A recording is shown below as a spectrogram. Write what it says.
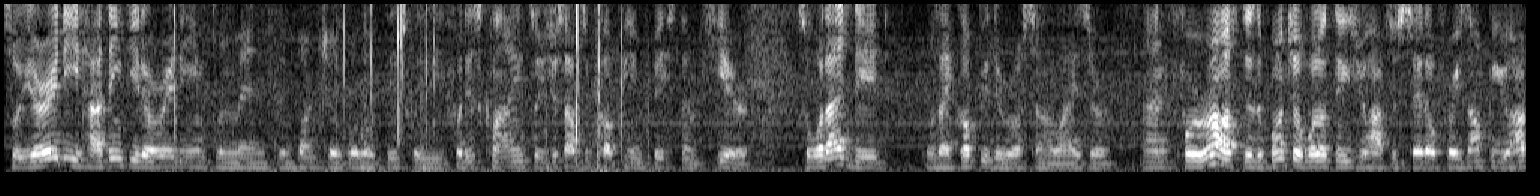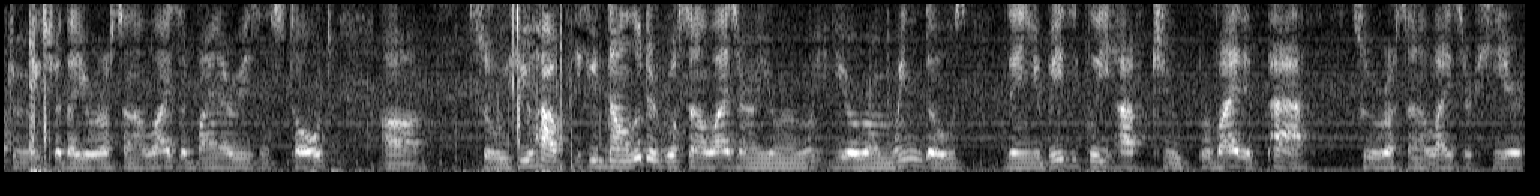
so you already I think it already implements a bunch of all of this for the for this client. So you just have to copy and paste them here. So what I did was I copied the Rust analyzer. And for Rust there's a bunch of other things you have to set up. For example you have to make sure that your Rust analyzer binary is installed. Um, so if you have if you downloaded Rust analyzer on your your own Windows then you basically have to provide a path to Rust analyzer here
